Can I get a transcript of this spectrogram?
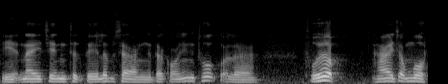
Thì hiện nay trên thực tế lâm sàng người ta có những thuốc gọi là phối hợp hai trong một.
